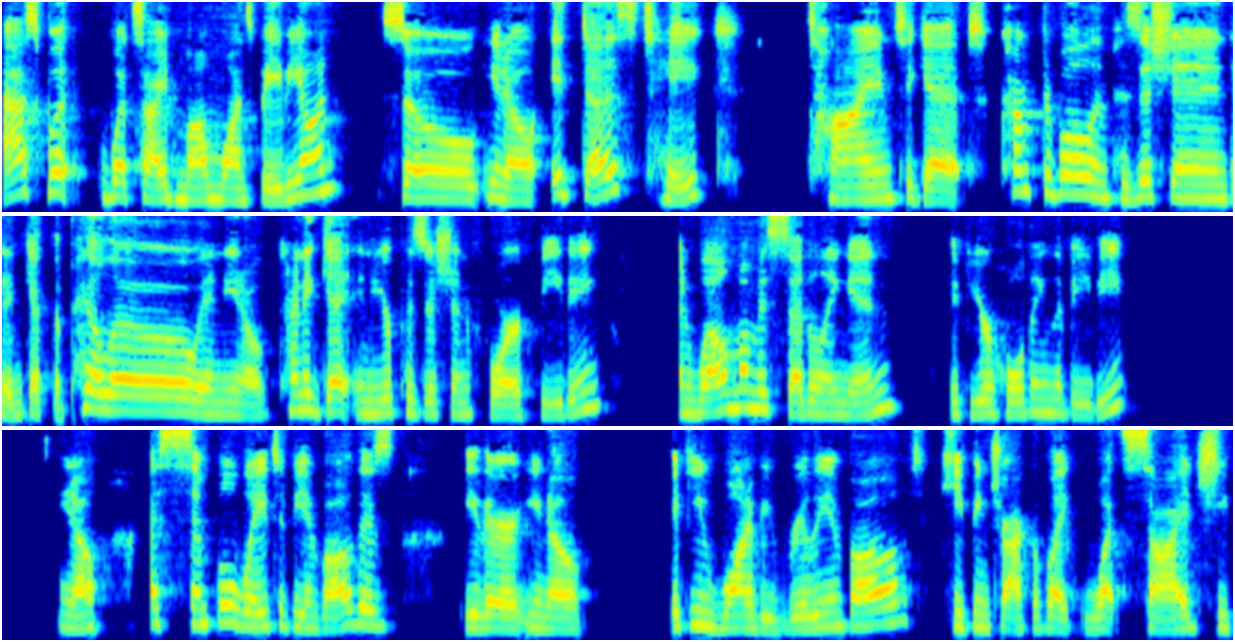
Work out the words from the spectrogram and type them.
ask what what side mom wants baby on. So you know it does take time to get comfortable and positioned and get the pillow and you know kind of get in your position for feeding and while mom is settling in if you're holding the baby you know a simple way to be involved is either you know if you want to be really involved keeping track of like what side she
